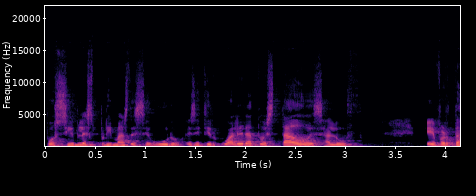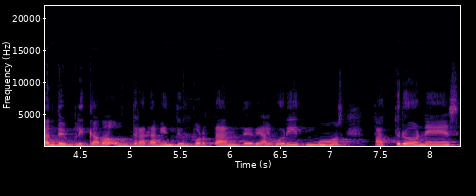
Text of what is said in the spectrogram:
posibles primas de seguro, es decir, cuál era tu estado de salud. Eh, por tanto, implicaba un tratamiento importante de algoritmos, patrones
